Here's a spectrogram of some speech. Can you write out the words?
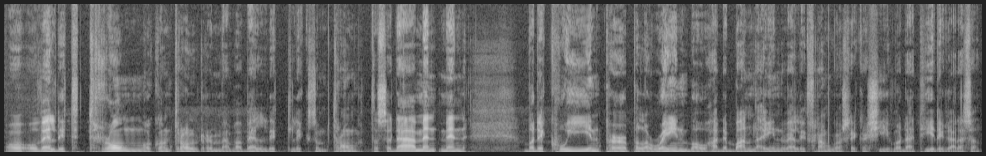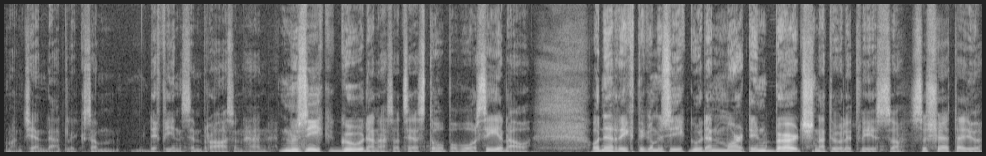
och, och väldigt trång och kontrollrummet var väldigt liksom trångt och sådär men, men både Queen, Purple och Rainbow hade bandat in väldigt framgångsrika skivor där tidigare så att man kände att liksom det finns en bra sån här musikgudarna så att säga står på vår sida och, och den riktiga musikguden Martin Birch naturligtvis så, så sköter, ju,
